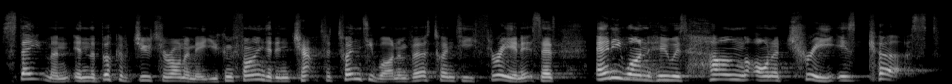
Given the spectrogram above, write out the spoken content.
statement in the book of Deuteronomy. You can find it in chapter 21 and verse 23, and it says, Anyone who is hung on a tree is cursed.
